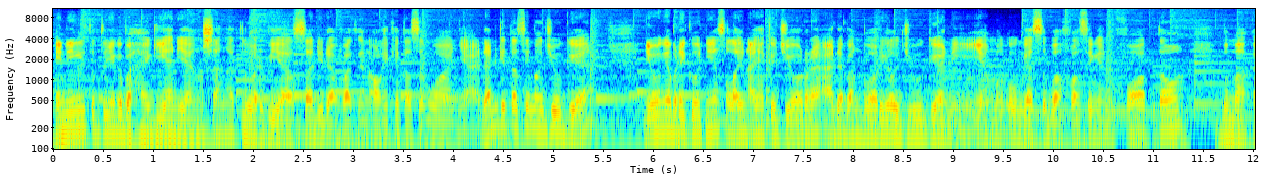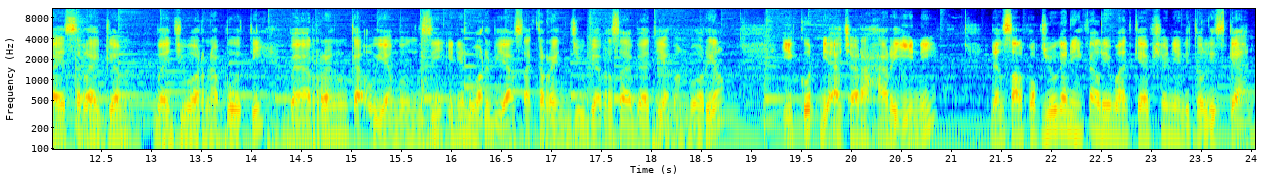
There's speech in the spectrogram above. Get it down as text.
Ini tentunya kebahagiaan yang sangat luar biasa didapatkan oleh kita semuanya. Dan kita simak juga di unggah berikutnya selain Ayah Kejora ada Bang Boril juga nih Yang mengunggah sebuah postingan foto memakai seragam baju warna putih bareng Kak Uya Mungzi. Ini luar biasa keren juga bersahabat ya Bang Boril. Ikut di acara hari ini. Dan salpok juga nih kalimat caption yang dituliskan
